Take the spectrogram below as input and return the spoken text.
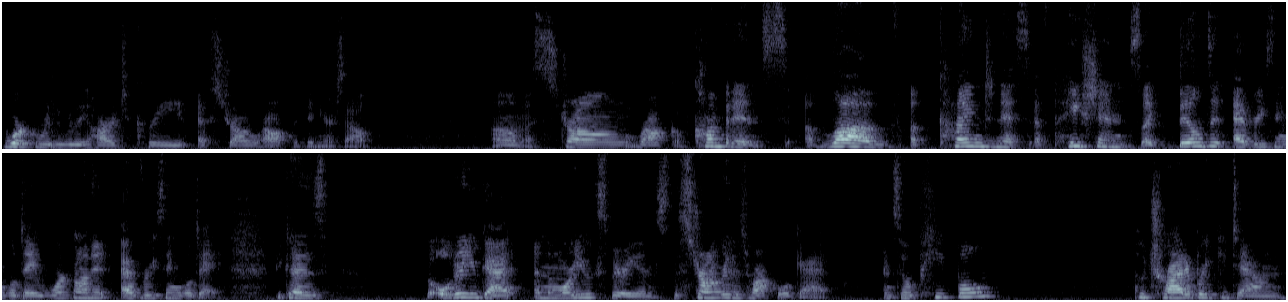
work really really hard to create a strong rock within yourself um, a strong rock of confidence, of love, of kindness, of patience. Like, build it every single day. Work on it every single day. Because the older you get and the more you experience, the stronger this rock will get. And so, people who try to break you down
